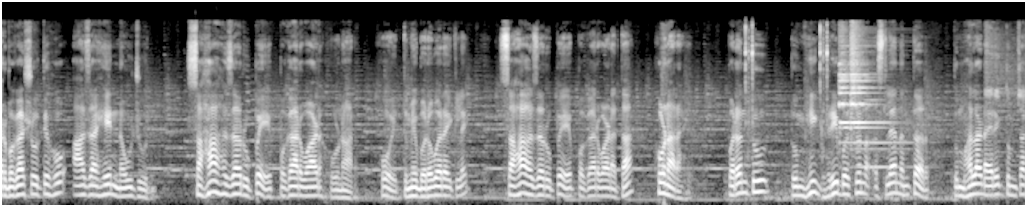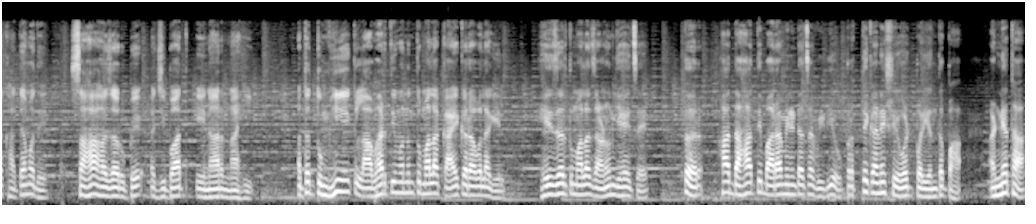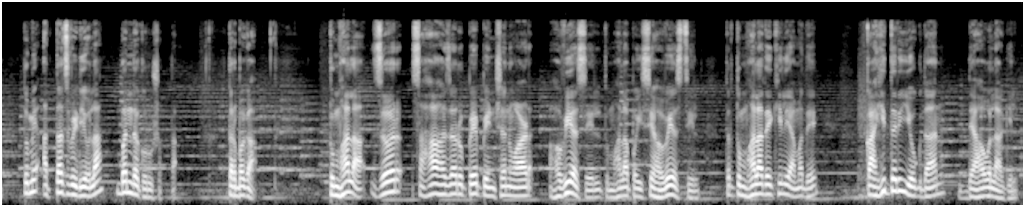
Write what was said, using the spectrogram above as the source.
तर बघा श्रोते हो आज आहे नऊ जून. सहा हजार रुपये पगारवाढ होणार. होय तुम्ही बरोबर ऐकलंय. सहा हजार रुपये पगारवाढ आता होणार आहे. परंतु तुम्ही घरी बसून असल्यानंतर तुम्हाला डायरेक्ट तुमच्या खात्यामध्ये सहा हजार रुपये अजिबात येणार नाही. आता तुम्ही एक लाभार्थी म्हणून तुम्हाला काय करावं लागेल हे जर तुम्हाला जाणून घ्यायचं आहे तर हा दहा ते बारा मिनिटाचा व्हिडिओ प्रत्येकाने शेवटपर्यंत पहा. अन्यथा तुम्ही आत्ताच व्हिडिओला बंद करू शकता. तर बघा तुम्हाला जर सहा हजार रुपये पेन्शन वाढ हवी असेल तुम्हाला पैसे हवे असतील तर तुम्हाला देखील यामध्ये काहीतरी योगदान द्यावं लागेल.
